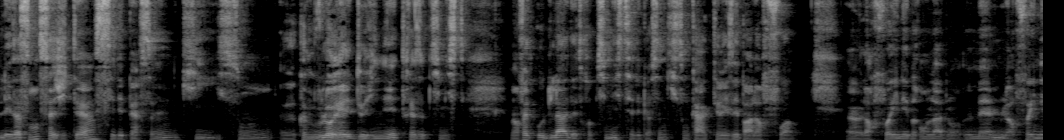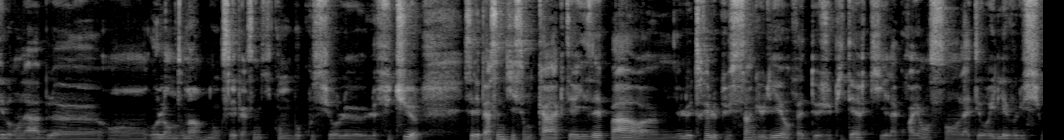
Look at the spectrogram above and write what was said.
Les ascendants sagittaires, c'est des personnes qui sont, euh, comme vous l'aurez deviné, très optimistes. Mais en fait, au-delà d'être optimistes, c'est des personnes qui sont caractérisées par leur foi. Euh, leur foi inébranlable en eux-mêmes, leur foi inébranlable euh, au lendemain. Donc, c'est des personnes qui comptent beaucoup sur le, futur. C'est des personnes qui sont caractérisées par le trait le plus singulier en fait de Jupiter, qui est la croyance en la théorie de l'évolution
